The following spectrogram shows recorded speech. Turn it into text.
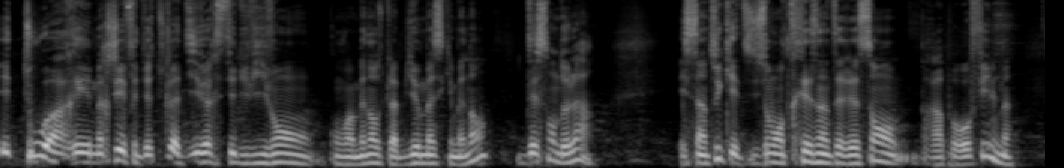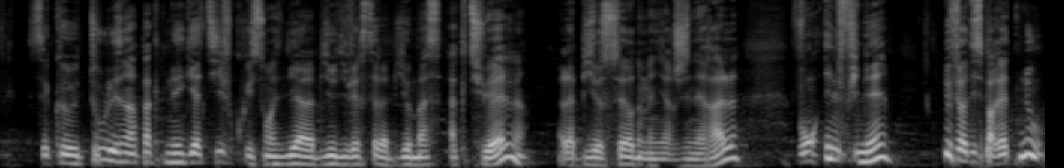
Et tout a réémergé, c'est-à-dire toute la diversité du vivant qu'on voit maintenant, toute la biomasse qui est maintenant, descend de là. Et c'est un truc qui est justement très intéressant par rapport au film, c'est que tous les impacts négatifs qui sont liés à la biodiversité, à la biomasse actuelle, à la biosphère de manière générale, vont in fine nous faire disparaître nous.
